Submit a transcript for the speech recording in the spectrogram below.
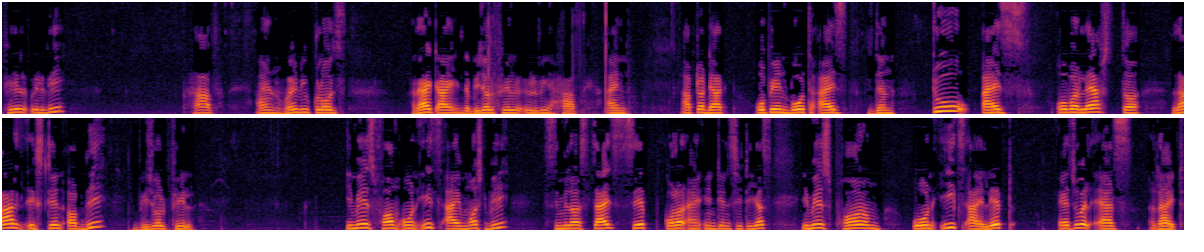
field will be half. And when you close right eye the visual field will be half. And after that open both eyes then two eyes overlaps the large extent of the visual field image form on each eye must be similar size shape color and intensity. Yes image form on each eye left as well as right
